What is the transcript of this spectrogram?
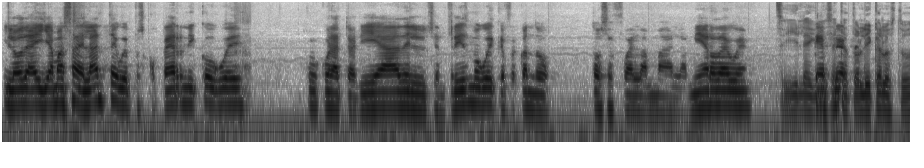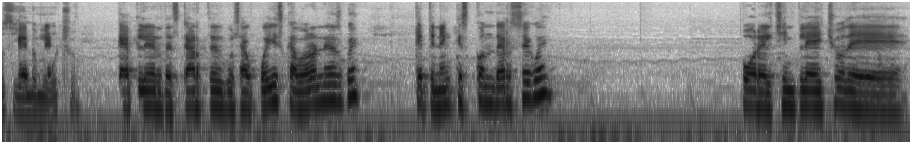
y luego de ahí ya más adelante, güey, pues Copérnico, güey, con, con la teoría del centrismo, güey, que fue cuando todo se fue a la, ma- la mierda, güey. Sí, la iglesia Kepler. católica lo estuvo siguiendo Kepler. mucho. Kepler, Descartes, güey, o sea, güeyes cabrones, güey, que tenían que esconderse, güey, por el simple hecho de,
